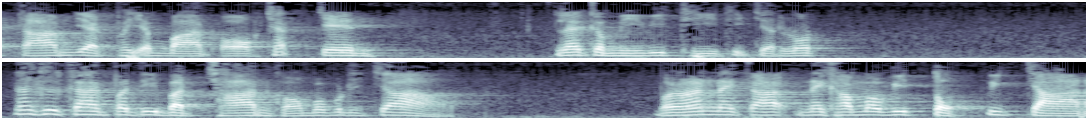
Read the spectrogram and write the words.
กกามแยกพยาบาทออกชัดเจน และก็มีวิธีที่จะลด นั่นคือการปฏิบัติฌานของพระพุทธเจ้าเพราะฉะนั้นในการในคำว่าวิตกวิจาร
